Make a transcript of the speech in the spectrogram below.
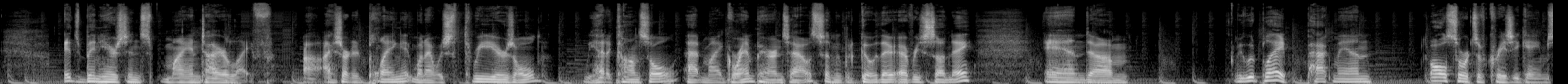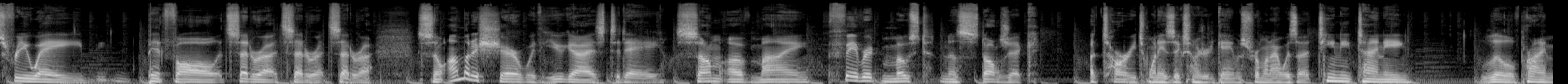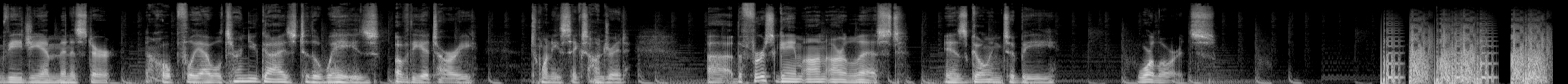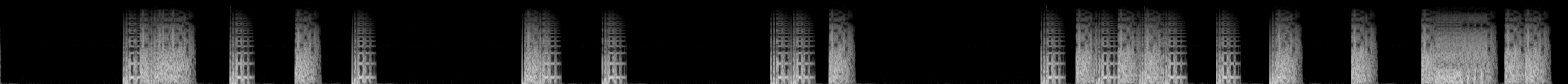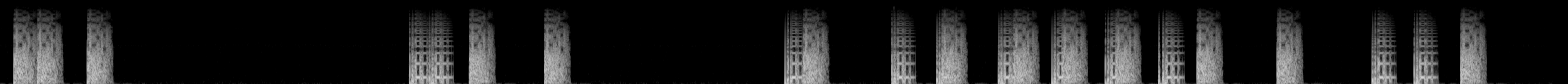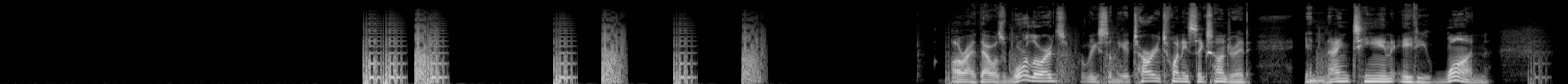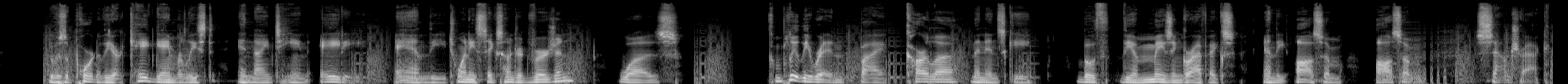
It's been here since my entire life. Uh, I started playing it when I was three years old. We had a console at my grandparents' house, and we would go there every Sunday, and um, we would play Pac-Man, all sorts of crazy games, Freeway, Pitfall, etc., etc., etc. So I'm going to share with you guys today some of my favorite, most nostalgic Atari 2600 games from when I was a teeny tiny little Prime VGM minister Hopefully, I will turn you guys to the ways of the Atari 2600. Uh, the first game on our list is going to be Warlords. All right, that was Warlords, released on the Atari 2600 in 1981. It was a port of the arcade game released in 1980, and the 2600 version was completely written by Carla Meninsky. Both the amazing graphics and the awesome, awesome soundtrack.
